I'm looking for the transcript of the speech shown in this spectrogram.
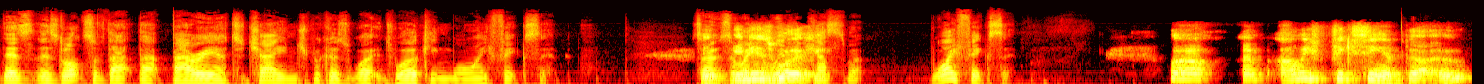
there's there's lots of that that barrier to change because well, it's working. Why fix it? So, it, so it is working. customer, why fix it? Well um, are we fixing it though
